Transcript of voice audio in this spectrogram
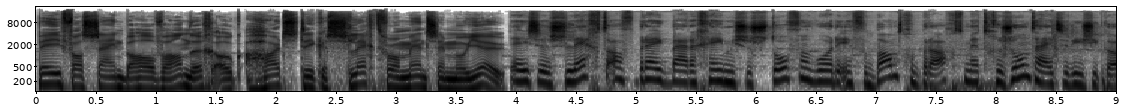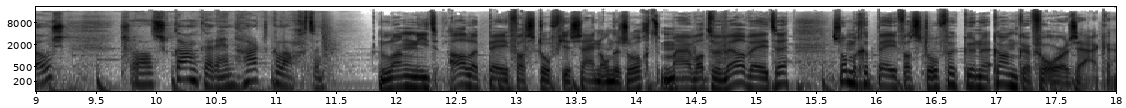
PFAS zijn behalve handig ook hartstikke slecht voor mens en milieu. Deze slecht afbreekbare chemische stoffen worden in verband gebracht met gezondheidsrisico's, zoals kanker en hartklachten. Lang niet alle PFAS-stofjes zijn onderzocht, maar wat we wel weten, sommige PFAS-stoffen kunnen kanker veroorzaken.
